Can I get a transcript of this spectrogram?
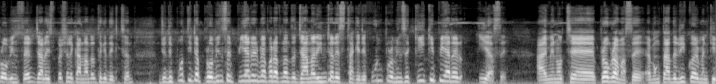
প্রভিন্সের যারা স্পেশালি কানাডা থেকে দেখছেন, যদি প্রতিটা প্রভিন্সের পিয়ারের ব্যাপার আপনাদের জানার ইন্টারেস্ট থাকে যে কোন প্রভিন্সে কী কী পিয়ারের ই আছে আই মিন হচ্ছে প্রোগ্রাম আছে এবং তাদের রিকোয়ারমেন্ট কি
